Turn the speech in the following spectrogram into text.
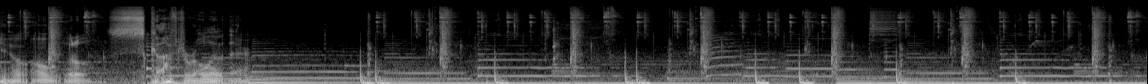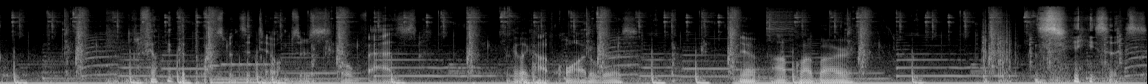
Yo, oh, little scuffed rollout there. Feel like the spins and tailwhips are so fast. I could like hop quad over us. Yep, hop quad bar. Jesus.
